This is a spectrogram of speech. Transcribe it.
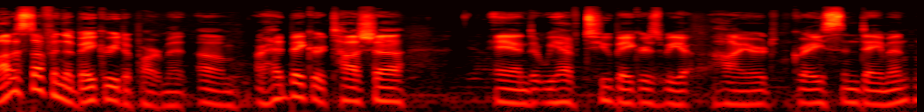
lot of stuff in the bakery department. Um, our head baker Tasha, and we have two bakers we hired, Grace and Damon,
